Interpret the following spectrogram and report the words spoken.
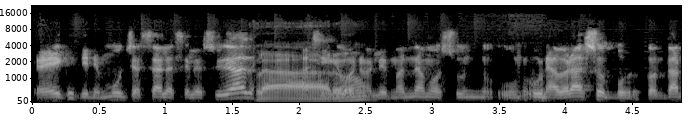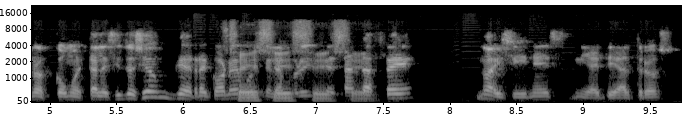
Que, eh, que tiene muchas salas en la ciudad. Así que bueno, le mandamos un, abrazo por contarnos cómo está la situación, que recordemos que en la provincia de Santa Fe no hay cines ni hay teatros,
